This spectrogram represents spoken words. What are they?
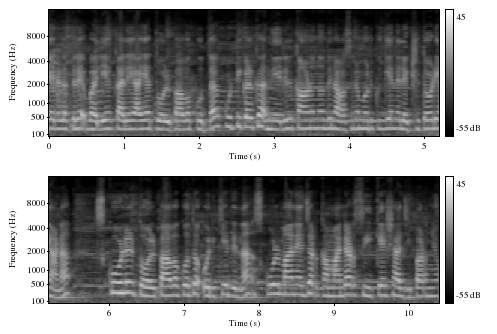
കേരളത്തിലെ വലിയ കലയായ തോൽപ്പാവക്കൂത്ത് കുട്ടികൾക്ക് നേരിൽ കാണുന്നതിന് അവസരമൊരുക്കുകയെന്ന ലക്ഷ്യത്തോടെയാണ് സ്കൂളിൽ തോൽപ്പാവക്കൂത്ത് ഒരുക്കിയതെന്ന് school manager commander C K Shaji പറഞ്ഞു.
